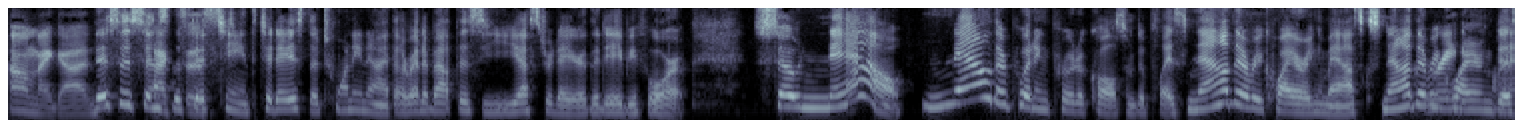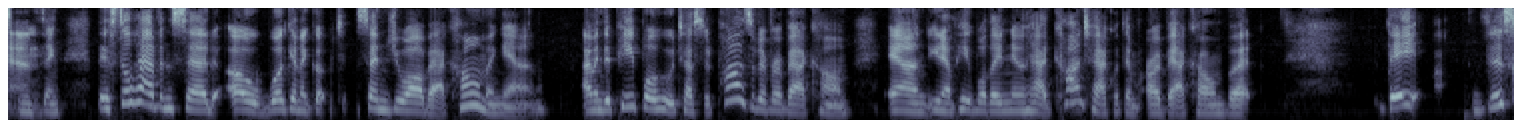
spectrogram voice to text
Oh my God. This is since Texas. the 15th. Today's the 29th. I read about this yesterday or the day before. So now, now they're putting protocols into place. Now they're requiring masks. Now they're Great requiring plan. distancing. They still haven't said, oh, we're going to send you all back home again. I mean, the people who tested positive are back home, and you know, people they knew had contact with them are back home. But they, this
